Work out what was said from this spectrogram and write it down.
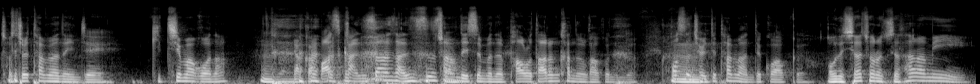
전철 타면은 이제 기침하거나 음. 약간 마스크 안쓴안쓴 사람도 있으면은 바로 다른 칸으로 가거든요. 버스는 음. 절대 타면 안 될 것 같고요. 어, 근데 지하철은 진짜 사람이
